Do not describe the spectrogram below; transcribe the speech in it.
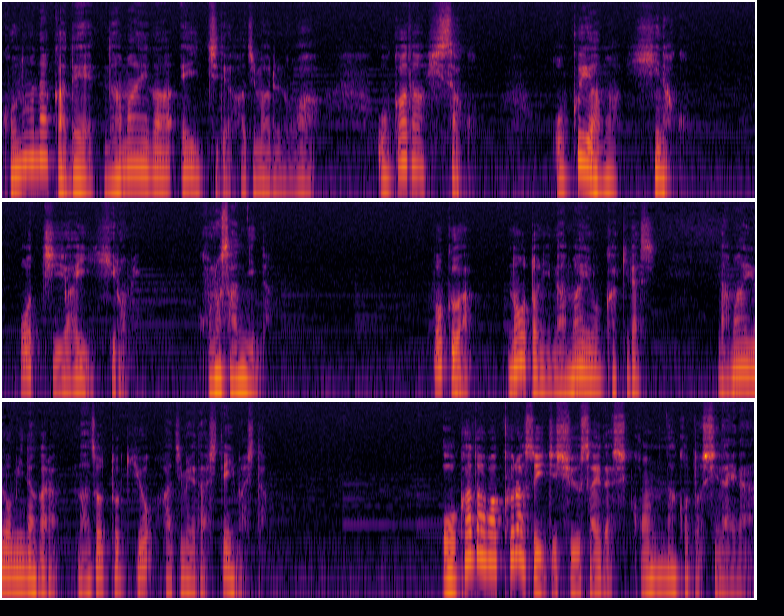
この中で名前が H で始まるのは岡田久子奥山ひな子落合博美この3人だ。僕はノートに名前を書き出し、名前を見ながら謎解きを始め出していました。岡田はクラス一秀才だし、こんなことしないな。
